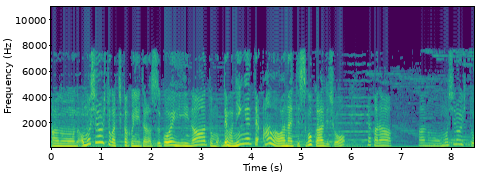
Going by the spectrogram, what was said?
あの、面白い人が近くにいたらすごいいいなぁと思う。でも人間って合う合わないってすごくあるでしょ？だから、あの、面白い人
